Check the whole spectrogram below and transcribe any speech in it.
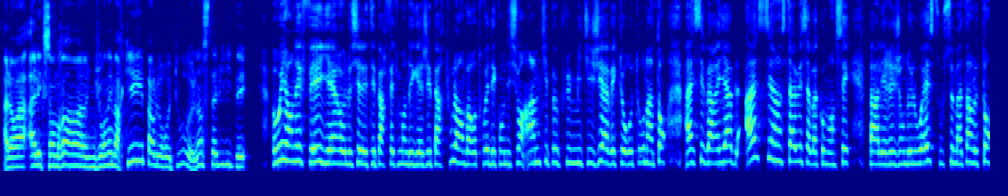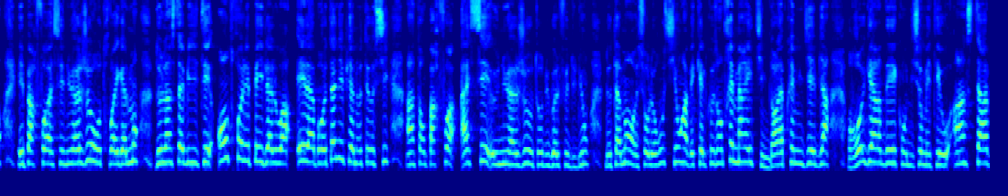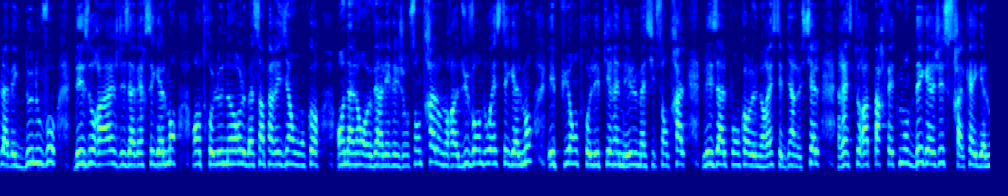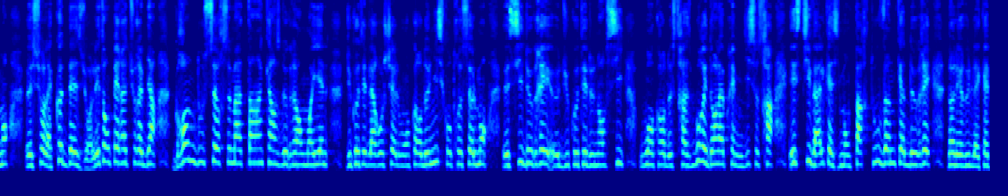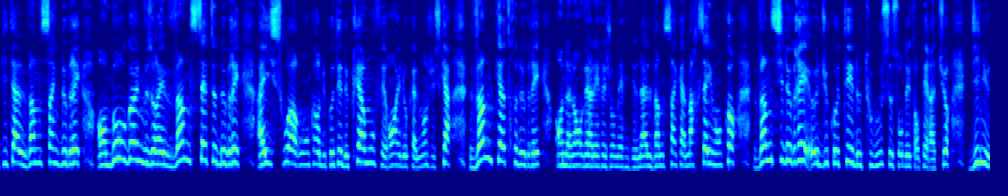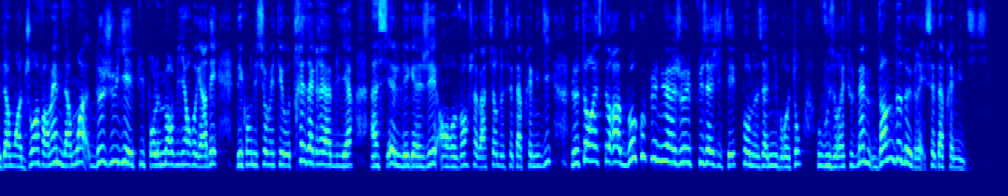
Alors, Alexandra, une journée marquée par le retour de l'instabilité. Oui, en effet, hier, le ciel était parfaitement dégagé partout. Là, on va retrouver des conditions un petit peu plus mitigées avec le retour d'un temps assez variable, assez instable. Et ça va commencer par les régions de l'Ouest où ce matin, le temps est parfois assez nuageux. On retrouve également de l'instabilité entre les pays de la Loire et la Bretagne. Et puis à noter aussi un temps parfois assez euh, nuageux autour du golfe du Lion, notamment euh, sur le Roussillon avec quelques entrées maritimes. Dans l'après-midi, eh bien, regardez, conditions météo instables avec de nouveau des orages, des averses également entre le nord, le bassin parisien ou encore en allant euh, vers les régions centrales. On aura du vent d'ouest également. Et puis entre les Pyrénées, le Massif central, les Alpes ou encore le Nord-Est, eh bien le ciel restera parfaitement dégagé. Ce sera le cas également euh, sur la Côte d'Azur. Les températures, eh bien grande douceur ce matin, 15 degrés en moyenne du côté de La Rochelle ou encore de Nice, contre seulement 6 euh, degrés du côté de Nancy ou encore de Strasbourg. Et dans l'après-midi, ce sera estival quasiment partout, 24 degrés dans les rues de la capitale, 25 degrés en Bourgogne, vous aurez 27 degrés à Ou encore du côté de Clermont-Ferrand et localement jusqu'à 24 degrés en allant vers les régions méridionales, 25 à Marseille ou encore 26 degrés euh, du côté de Toulouse. Ce sont des températures dignes d'un mois de juin, voire même d'un mois de juillet. Et puis pour le Morbihan, regardez des conditions météo très agréables hier, un ciel dégagé. En revanche, à partir de cet après-midi, le temps restera beaucoup plus nuageux et plus agité pour nos amis bretons, où vous aurez tout de même 22 degrés cet après-midi.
